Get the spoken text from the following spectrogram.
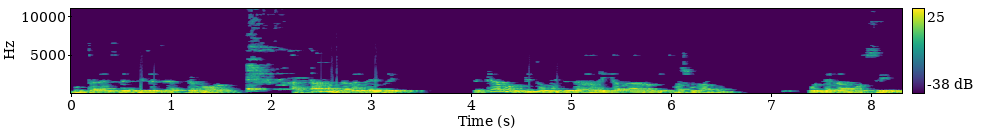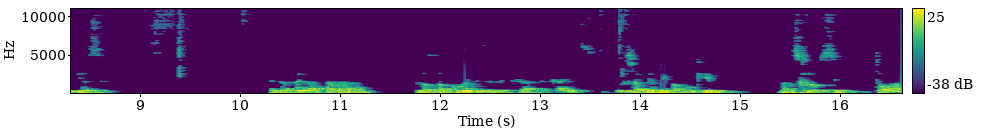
הוא מתרץ לפי זה יפה מאוד, אתה מדבר בעברית. פרקי אבות פתאום יש איזה חריגה בערבית, משהו מעניין. הוא דלה מוציא יסף. מדבר התנא, לא סתם קוראים את זה בתחילת הקיץ, עכשיו ימים ארוכים, מה צריך להוסיף? תורה.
